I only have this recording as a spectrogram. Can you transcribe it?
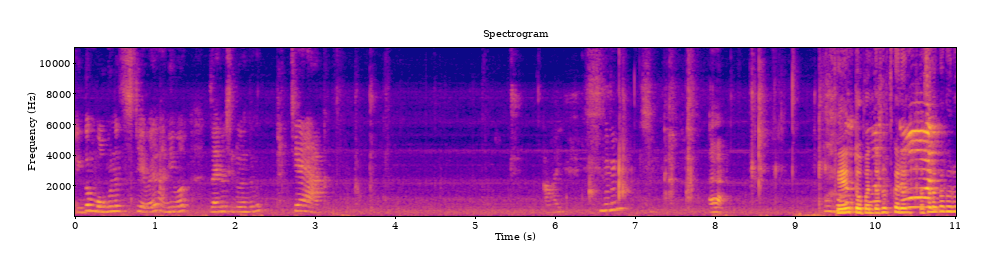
एकदम बघूनच ठेवेल आणि मग जाईन अशी डोळे चॅक. हे तो पण तसंच करेल. तसं नका करू.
